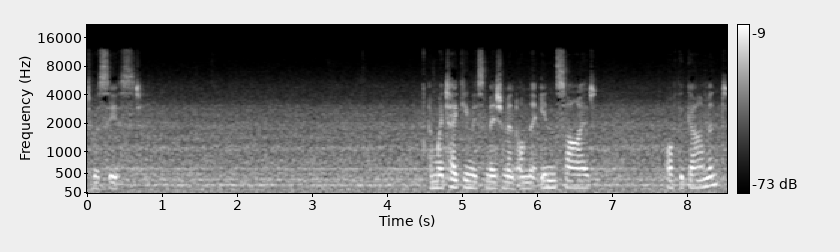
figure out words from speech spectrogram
to assist. And we're taking this measurement on the inside of the garment.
